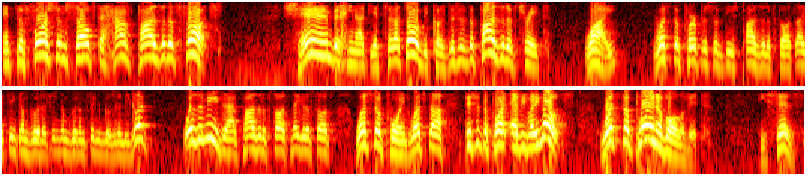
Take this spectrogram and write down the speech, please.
And to force himself to have positive thoughts. Because this is the positive trait. Why? What's the purpose of these positive thoughts? I think I'm good, I think I'm good, I'm thinking it's going to be good. What does it mean to have positive thoughts, negative thoughts? What's the point? What's the, this is the part everybody knows. What's the point of all of it? He says,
